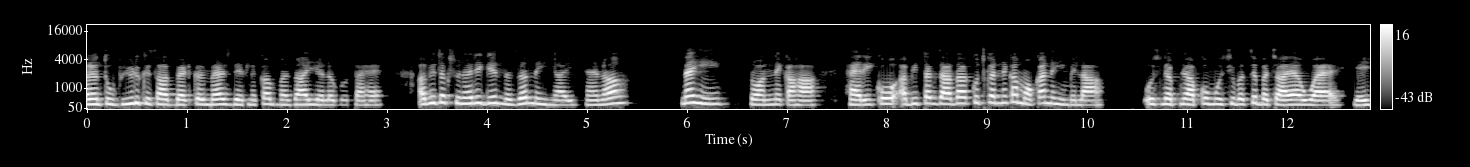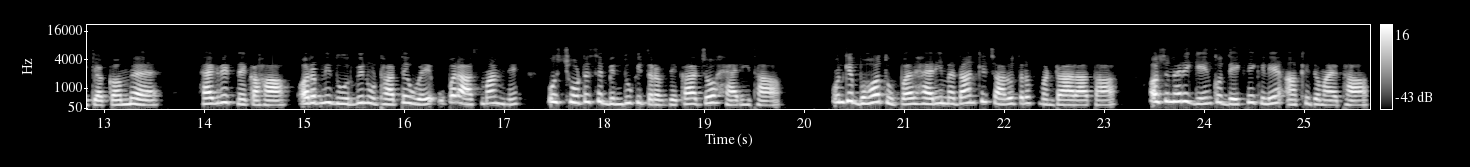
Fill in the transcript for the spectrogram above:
परंतु भीड़ के साथ बैठकर मैच देखने का मज़ा ही अलग होता है। अभी तक सुनहरी गेंद नज़र नहीं आई, है ना? नहीं रॉन ने कहा हैरी को अभी तक ज़्यादा कुछ करने का मौका नहीं मिला। उसने अपने आप को मुसीबत से बचाया हुआ है। यही क्या कम है? हैग्रिड ने कहा और अपनी दूरबीन उठाते हुए ऊपर आसमान में उस छोटे से बिंदु की तरफ़ देखा जो हैरी था। उनके बहुत ऊपर हैरी मैदान के चारों तरफ़ मंडरा रहा था और सुनहरी गेंद को देखने के लिए आँखें जमाया था।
